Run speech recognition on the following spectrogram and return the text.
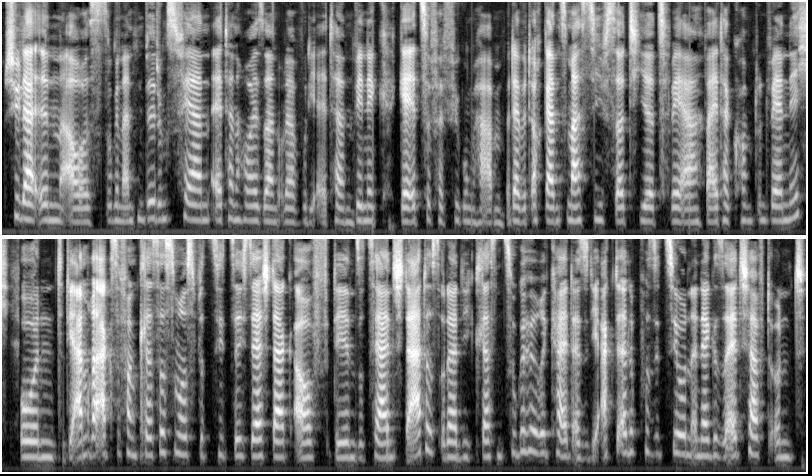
SchülerInnen aus sogenannten bildungsfernen Elternhäusern Häusern oder wo die Eltern wenig Geld zur Verfügung haben. Und da wird auch ganz massiv sortiert, wer weiterkommt und wer nicht. Und die andere Achse von Klassismus bezieht sich sehr stark auf den sozialen Status oder die Klassenzugehörigkeit, also die aktuelle Position in der Gesellschaft. Und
